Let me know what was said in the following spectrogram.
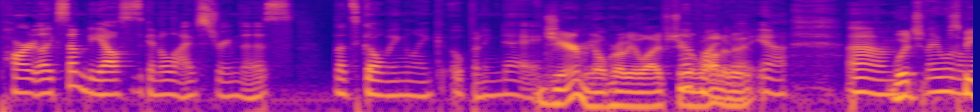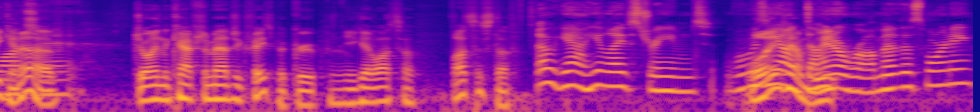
part. Like somebody else is going to live stream this. That's going like opening day. Jeremy will probably live stream They'll a lot of probably it. Yeah. Um, Which, speaking of, it. Join the Caption Magic Facebook group, and you get lots of lots of stuff. oh yeah, he live streamed. What was Well, he on anytime we- Dinorama this morning?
